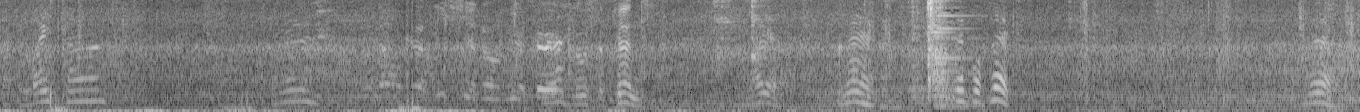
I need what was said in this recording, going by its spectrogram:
got the lights on. Yeah. Loose the pins. Oh yeah. Man. Simple fix. Yeah.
